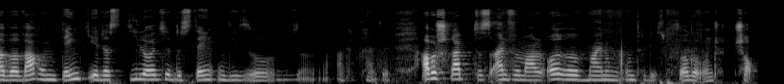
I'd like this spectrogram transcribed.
aber warum denkt ihr, dass die Leute das denken, die so, so okay, keinen Sinn. Aber schreibt das einfach mal eure Meinung unter diese Folge und ciao.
